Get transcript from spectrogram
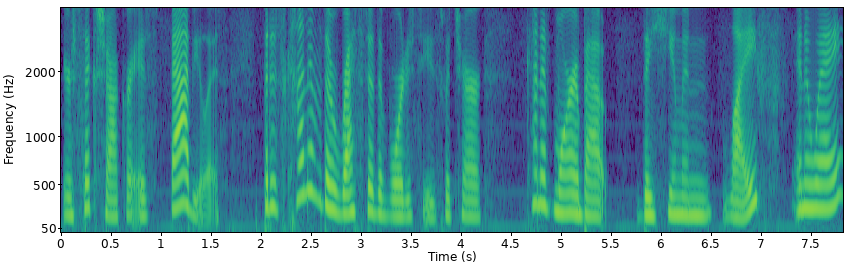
your sixth chakra, is fabulous. But it's kind of the rest of the vortices, which are kind of more about the human life in a way,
